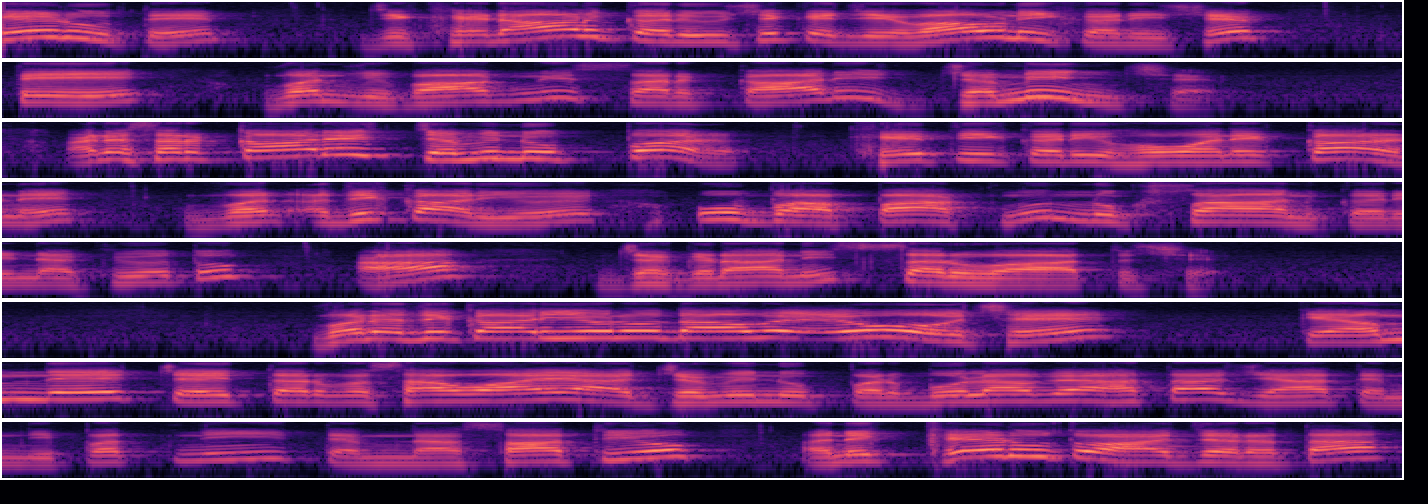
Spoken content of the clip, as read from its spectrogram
ખેડૂતે જે ખેડાણ કર્યું છે કે જે વાવણી કરી છે, તે વન વિભાગની સરકારી જમીન છે. અને સરકારી જમીન ઉપર ખેતી કરી હોવાને કારણે વન અધિકારીઓએ ઊભા પાકનું નુકસાન કરી નાખ્યું હતું. આ ઝઘડાની શરૂઆત છે. વન અધિકારીઓનો દાવો એવો છે કે અમને ચૈતર વસાવાએ આ જમીન ઉપર બોલાવ્યા હતા, જ્યાં તેમની પત્ની, તેમના સાથીઓ અને ખેડૂતો હાજર હતા.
